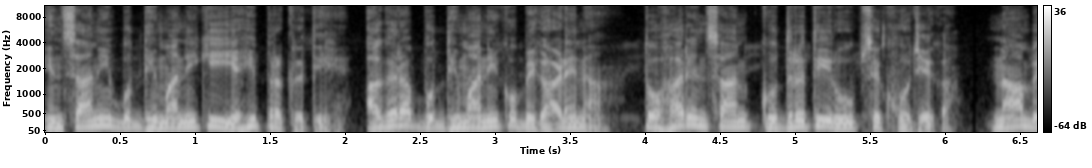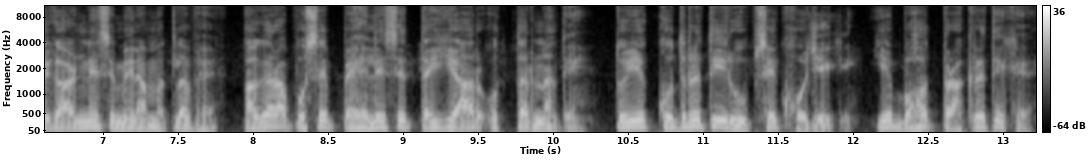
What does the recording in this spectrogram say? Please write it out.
इंसानी बुद्धिमानी की यही प्रकृति है। अगर आप बुद्धिमानी को बिगाड़े ना तो हर इंसान कुदरती रूप से खोजेगा। ना बिगाड़ने से मेरा मतलब है, अगर आप उसे पहले से तैयार उत्तर न दें तो ये कुदरती रूप से खोजेगी। ये बहुत प्राकृतिक है।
